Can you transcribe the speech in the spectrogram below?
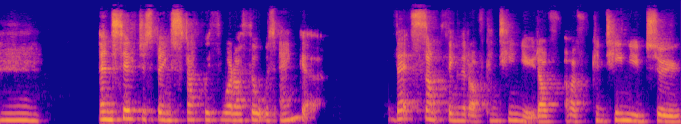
mm. instead of just being stuck with what I thought was anger. That's something that I've continued. I've I've continued to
